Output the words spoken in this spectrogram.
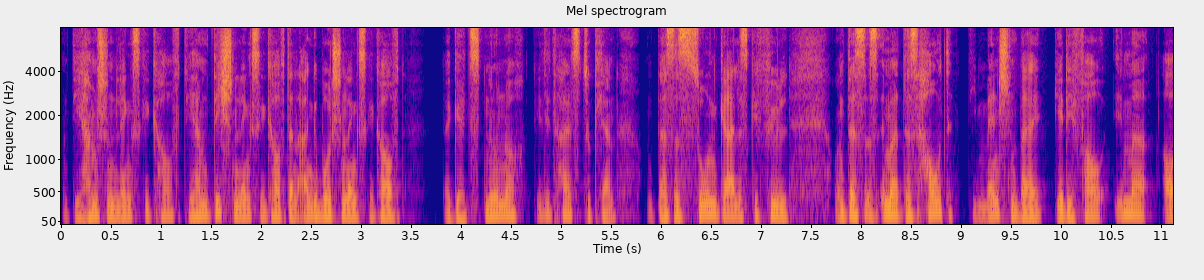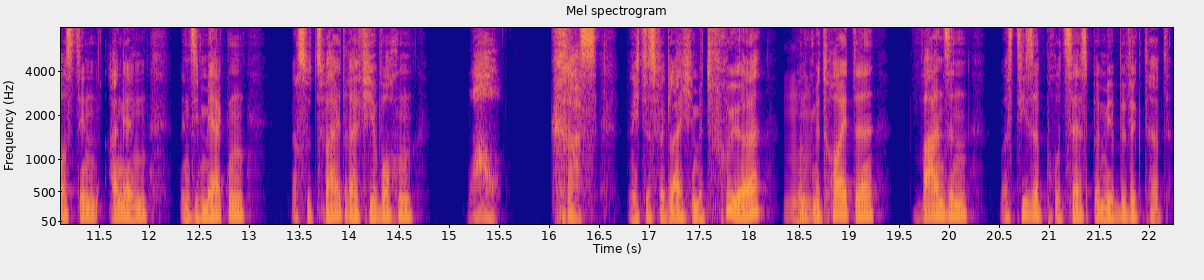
und die haben schon längst gekauft, die haben dich schon längst gekauft, dein Angebot schon längst gekauft. Da gilt es nur noch, die Details zu klären. Und das ist so ein geiles Gefühl. Und das ist immer, das haut die Menschen bei GDV immer aus den Angeln, wenn sie merken, nach so zwei, drei, vier Wochen, wow, krass. Wenn ich das vergleiche mit früher Mhm. und mit heute, Wahnsinn, was dieser Prozess bei mir bewirkt hat.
